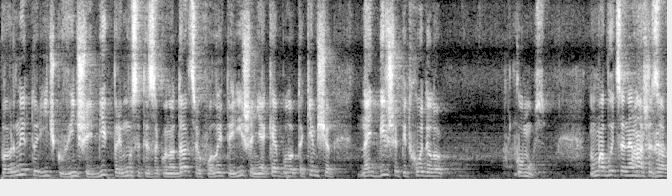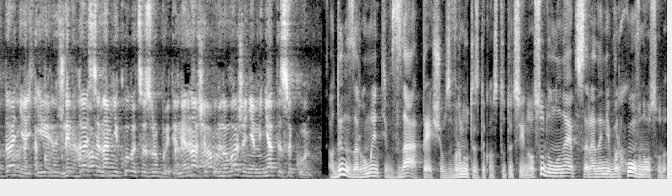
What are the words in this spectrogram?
Повернити річку в інший бік, примусити законодавця ухвалити рішення, яке було б таким, щоб найбільше підходило комусь. Ну, мабуть, це не наше завдання, і не вдасться нам ніколи це зробити. Не наше повноваження міняти закон. Один із аргументів за те, щоб звернутися до Конституційного суду, лунає всередині Верховного суду.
